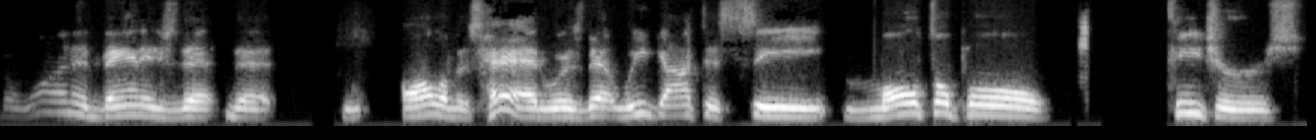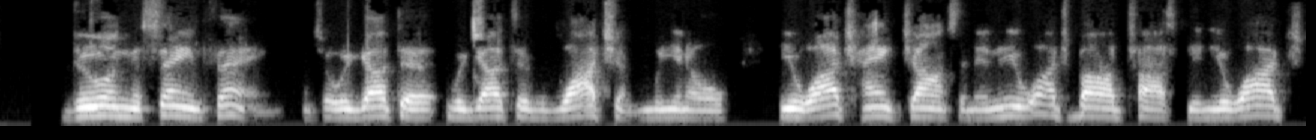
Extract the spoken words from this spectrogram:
the one advantage that that all of us had was that we got to see multiple teachers doing the same thing and so we got to we got to watch them. We, you know, you watch Hank Johnson and you watch Bob Toski and you watch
